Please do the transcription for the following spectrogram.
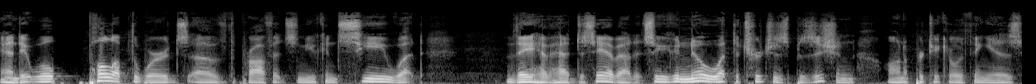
and it will pull up the words of the prophets and you can see what they have had to say about it. So you can know what the church's position on a particular thing is.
